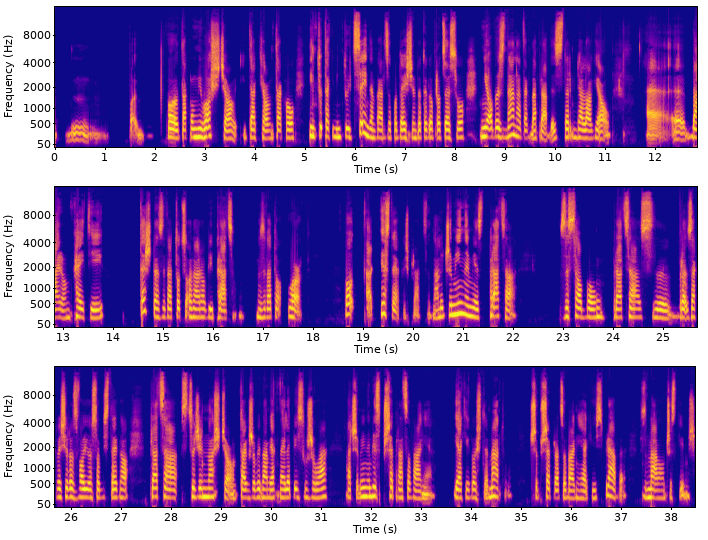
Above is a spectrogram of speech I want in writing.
po, taką miłością i taką, taką intu, takim intuicyjnym bardzo podejściem do tego procesu, nieobeznana tak naprawdę z terminologią e, e, Byron Katie, też nazywa to, co ona robi pracą. Nazywa to work. Bo tak, jest to jakaś praca, no ale czym innym jest praca ze sobą, praca z, w zakresie rozwoju osobistego, praca z codziennością, tak żeby nam jak najlepiej służyła, a czym innym jest przepracowanie jakiegoś tematu, czy przepracowanie jakiejś sprawy z mamą czy z kimś.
